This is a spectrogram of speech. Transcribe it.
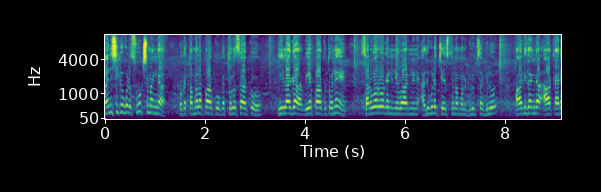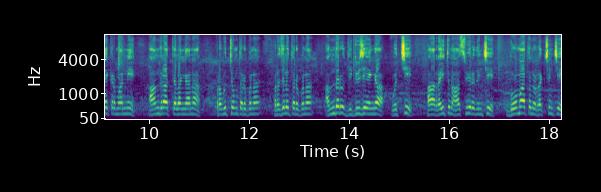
మనిషికి కూడా సూక్ష్మంగా ఒక తమలపాకు ఒక తులసాకు ఇలాగా వేపాకుతోనే సర్వరోగ నివారణ అది కూడా చేస్తున్నాం మన గ్రూప్ సభ్యులు. ఆ విధంగా ఆ కార్యక్రమాన్ని ఆంధ్ర తెలంగాణ ప్రభుత్వం తరపున ప్రజల తరపున అందరూ దిగ్విజయంగా వచ్చి ఆ రైతును ఆశీర్వదించి గోమాతను రక్షించి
